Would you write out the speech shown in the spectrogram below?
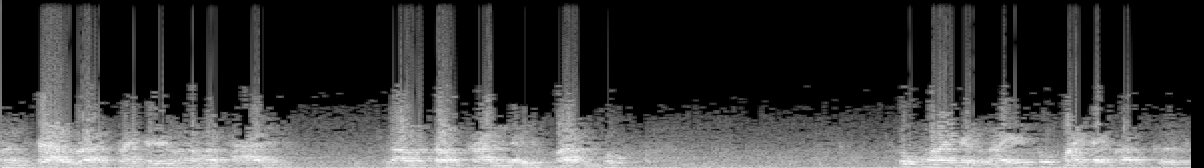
เพิ่งทราบว่าการเจริญกรรมฐาน เราต้องการหนีความทุกข์ทุกมาจากไหนทุกมาจากความเกิด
